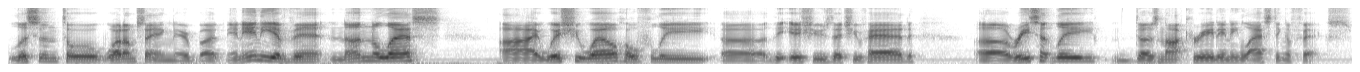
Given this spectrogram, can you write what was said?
listen to what I'm saying there. But in any event, nonetheless, I wish you well. Hopefully, uh, the issues that you've had uh, recently does not create any lasting effects.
